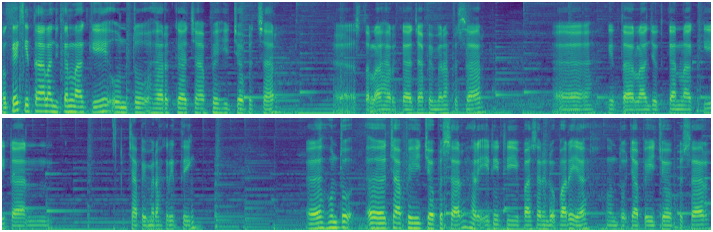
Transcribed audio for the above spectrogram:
Oke kita lanjutkan lagi untuk harga cabai hijau besar. Eh, setelah harga cabai merah besar eh, kita lanjutkan lagi dan cabai merah keriting Uh, untuk uh, cabai hijau besar hari ini di pasar induk pare ya. Untuk cabai hijau besar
